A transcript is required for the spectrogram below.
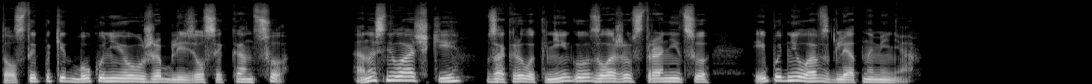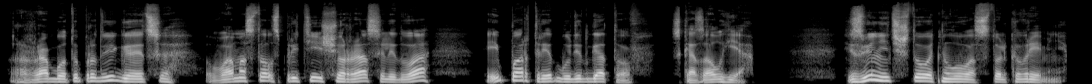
Толстый пакетбук у нее уже близился к концу. Она сняла очки, закрыла книгу, заложив страницу, и подняла взгляд на меня. «Работа продвигается. Вам осталось прийти еще раз или два, и портрет будет готов», — сказал я. «Извините, что отнял у вас столько времени».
